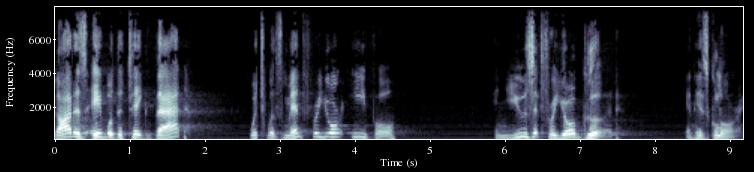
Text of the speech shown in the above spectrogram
God is able to take that which was meant for your evil and use it for your good in His glory.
